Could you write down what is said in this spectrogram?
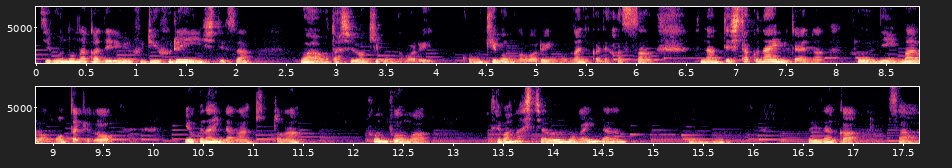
自分の中でリフリフレインしてさ「わあ私は気分が悪い」この気分が悪いのを何かで発散なんてしたくない？みたいな風に前は思ったけど良くないんだなきっとな。プンプンは手放しちゃうのがいいんだな。うんうん。でなんかさ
